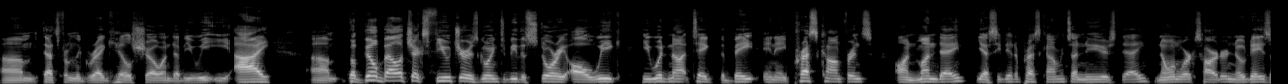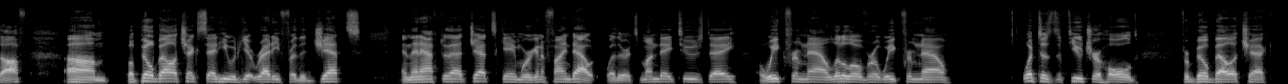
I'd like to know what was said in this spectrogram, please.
Um, that's from the Greg Hill show on WEEI. Um, but Bill Belichick's future is going to be the story all week. He would not take the bait in a press conference on Monday. Yes, he did a press conference on New Year's Day. No one works harder, no days off. Um, but Bill Belichick said he would get ready for the Jets. And then after that Jets game, we're going to find out whether it's Monday, Tuesday, a week from now, a little over a week from now. What does the future hold for Bill Belichick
